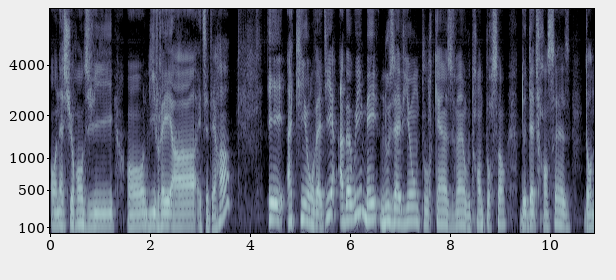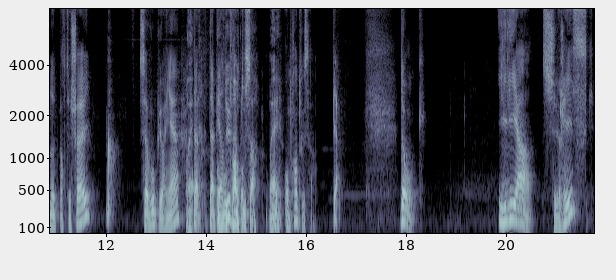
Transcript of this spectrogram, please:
en assurance vie, en livret A, etc et à qui on va dire ah bah oui mais nous avions pour 15, 20 ou 30% de dettes françaises dans notre portefeuille, ça vaut plus rien, tu t'as as perdu on prend tout ça. Ouais. On, prend tout ça. Bien. Donc il y a ce risque.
